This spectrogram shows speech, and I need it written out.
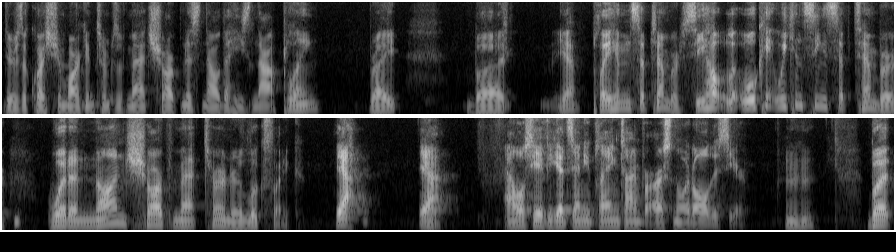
there's a question mark in terms of match sharpness now that he's not playing, right? But yeah, play him in September. See how we can we can see in September what a non-sharp Matt Turner looks like. Yeah, yeah, and we'll see if he gets any playing time for Arsenal at all this year. Mm-hmm. But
